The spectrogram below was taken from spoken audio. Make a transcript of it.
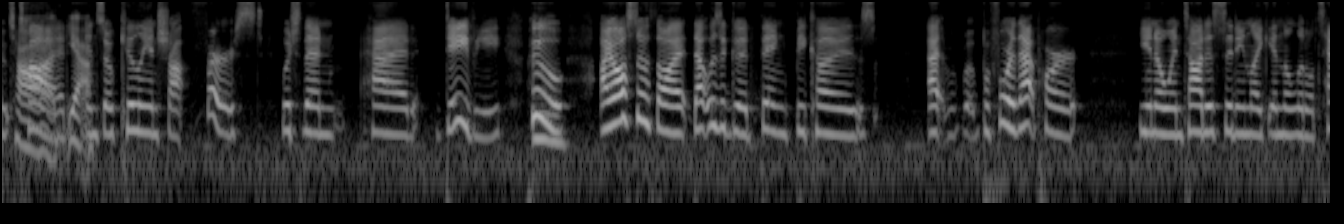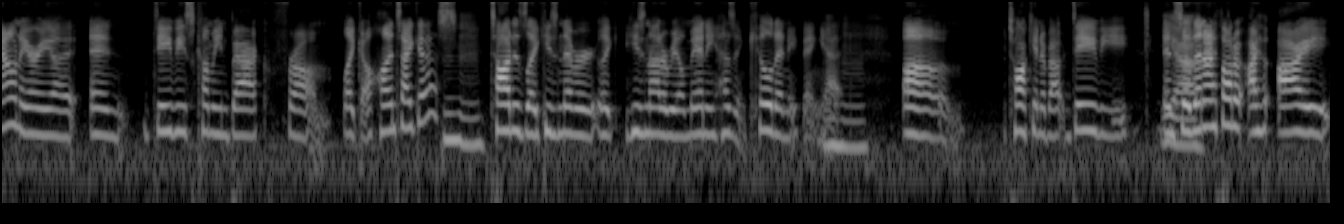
shoot Todd, Todd, yeah. and so Killian shot first, which then had Davy, who Mhm. I also thought that was a good thing because at before that part, you know, when Todd is sitting like in the little town area and Davy's coming back from like a hunt, I guess. Mhm, Todd is like he's never like he's not a real man. He hasn't killed anything yet. mhm. Um, talking about Davy, and so then I thought I I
